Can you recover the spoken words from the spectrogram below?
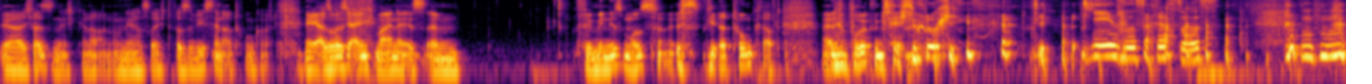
Ja, ich weiß es nicht, keine Ahnung. Nee, hast recht. Was, wie ist denn Atomkraft? Nee, also was ich eigentlich meine ist, ähm, Feminismus ist wie Atomkraft. Eine Brückentechnologie. Halt Jesus Christus. mhm.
